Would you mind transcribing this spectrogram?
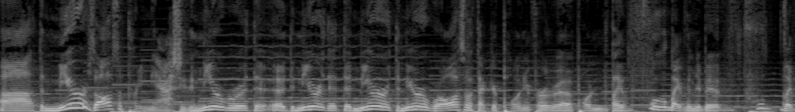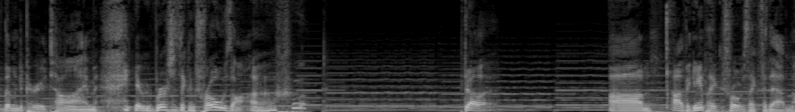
Uh, the mirror is also pretty nasty. The mirror, will- the uh, the mirror, the, the mirror, the mirror will also affect your opponent for uh, opponent by full like limited full, like limited period of time. It reverses the controls on. Uh, uh, um, uh, the gameplay control was like for them.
